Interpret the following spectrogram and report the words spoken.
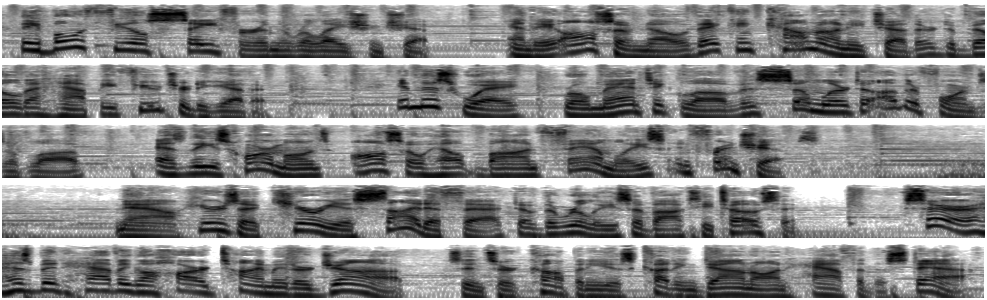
They both feel safer in the relationship, and they also know they can count on each other to build a happy future together. In this way, romantic love is similar to other forms of love, as these hormones also help bond families and friendships. Now, here's a curious side effect of the release of oxytocin. Sarah has been having a hard time at her job since her company is cutting down on half of the staff.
